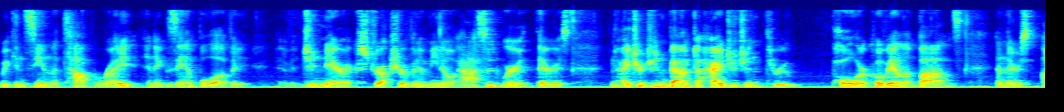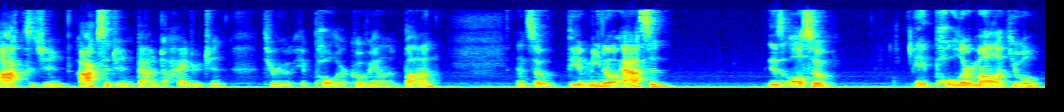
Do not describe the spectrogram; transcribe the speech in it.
we can see in the top right an example of a, of a generic structure of an amino acid where there is nitrogen bound to hydrogen through polar covalent bonds and there's oxygen oxygen bound to hydrogen through a polar covalent bond. And so the amino acid is also a polar molecule.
